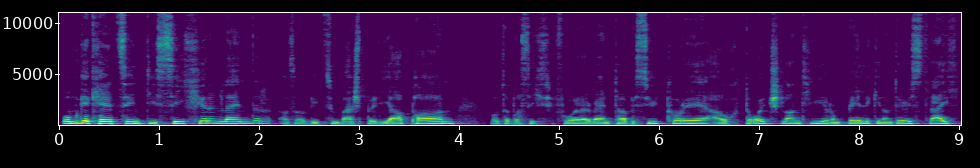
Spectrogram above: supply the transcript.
Umgekehrt sind die sicheren Länder, also wie zum Beispiel Japan oder was ich vorher erwähnt habe, Südkorea, auch Deutschland hier und Belgien und Österreich,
